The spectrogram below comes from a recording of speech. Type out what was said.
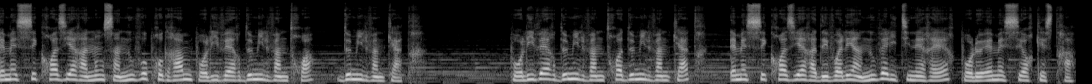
MSC Croisière annonce un nouveau programme pour l'hiver 2023-2024. Pour l'hiver 2023-2024, MSC Croisière a dévoilé un nouvel itinéraire pour le MSC Orchestra.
